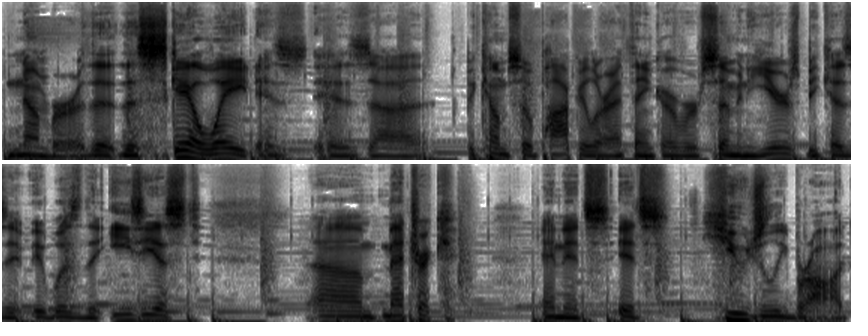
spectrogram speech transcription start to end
number. The the scale weight has has uh, become so popular, I think, over so many years because it, it was the easiest um, metric, and it's it's hugely broad.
